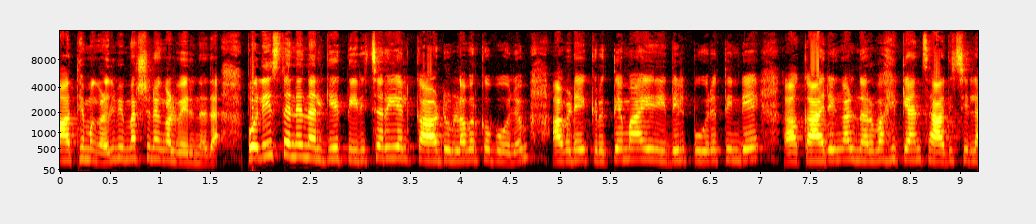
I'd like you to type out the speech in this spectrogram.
മാധ്യമങ്ങളിൽ വിമർശനങ്ങൾ വരുന്നത്. പോലീസ് തന്നെ നൽകിയ തിരിച്ചറിയൽ കാർഡ് ഉള്ളവർക്ക് പോലും അവിടെ കൃത്യമായ രീതിയിൽ പൂരത്തിന്റെ കാര്യങ്ങൾ നിർവഹിക്കാൻ സാധിച്ചില്ല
